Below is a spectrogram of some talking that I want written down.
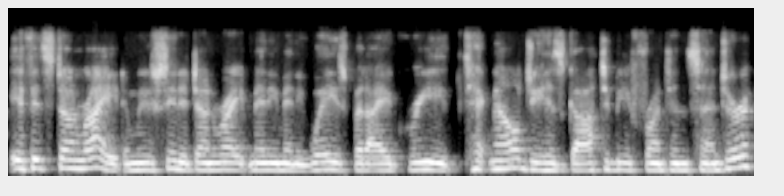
if it's done right. And we've seen it done right many, many ways. But I agree, technology has got to be front and center.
